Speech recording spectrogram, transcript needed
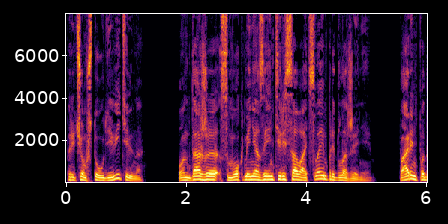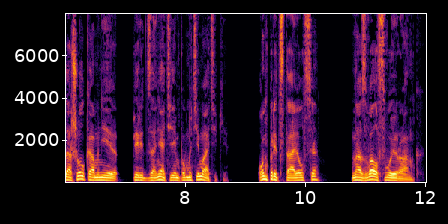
причем, что удивительно, он даже смог меня заинтересовать своим предложением. Парень подошел ко мне перед занятием по математике. Он представился, назвал свой ранг,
